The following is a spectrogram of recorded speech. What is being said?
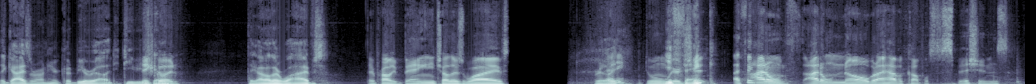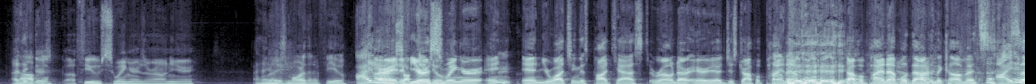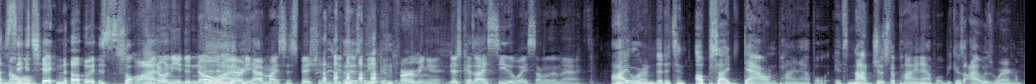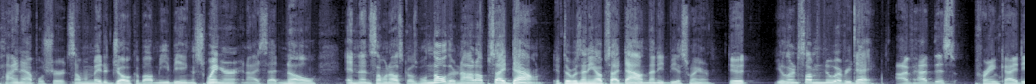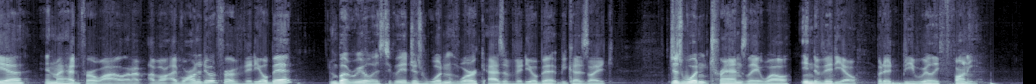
The guys around here could be a reality TV They show. They could. They got all their wives. They're probably banging each other's wives, Really? doing You weird think? shit. I think I don't. I don't know, but I have a couple suspicions. I think there's a few swingers around here. I think there's more than a few. I All learned right, if something you're a new. swinger and and you're watching this podcast around our area, just drop a pineapple, drop a pineapple Yeah, down pine- in the comments. I didn't so know. CJ knows. So Well, I don't need to know. I already have my suspicions. You just be confirming it, just because I see the way some of them act. I learned that it's an upside down pineapple. It's not just a pineapple because I was wearing a pineapple shirt. Someone made a joke about me being a swinger, and I said no. And then someone else goes, Well, no, they're not upside down. If there was any upside down, then he'd be a swinger. Dude, You learn something new every day. I've had this prank idea in my head for a while, and I've, I've, I've wanted to do it for a video bit, but realistically, it just wouldn't work as a video bit because, like, just wouldn't translate well into video, but it'd be really funny.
